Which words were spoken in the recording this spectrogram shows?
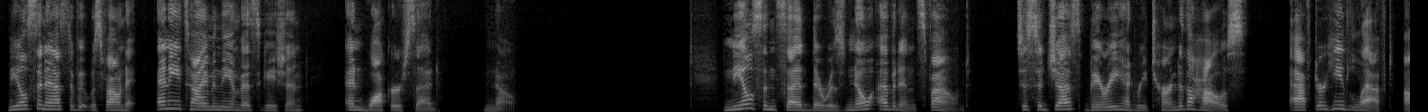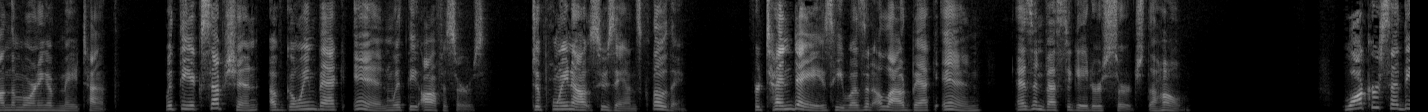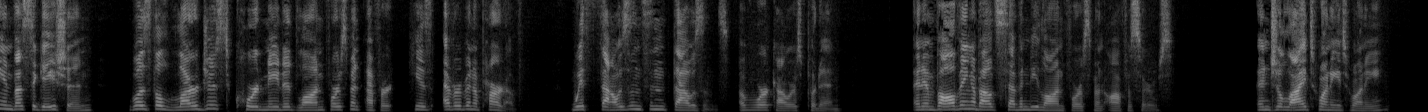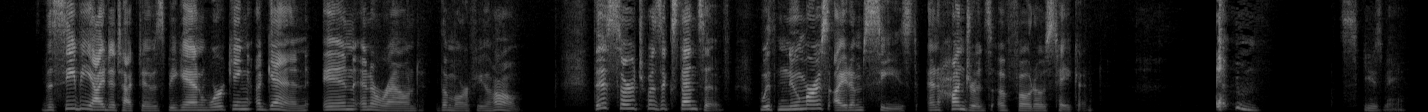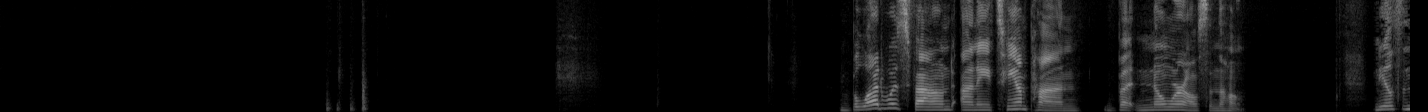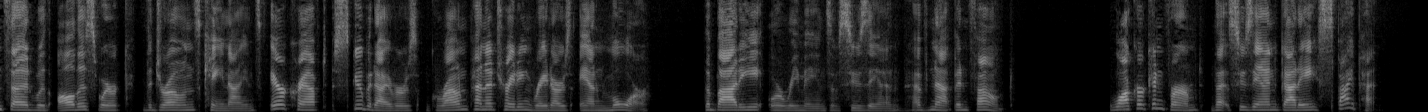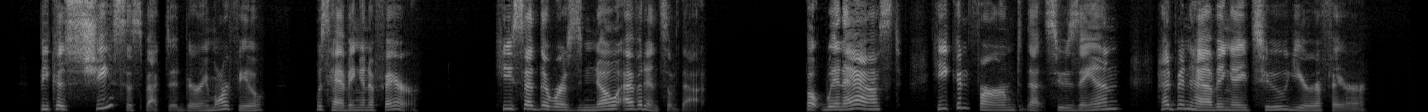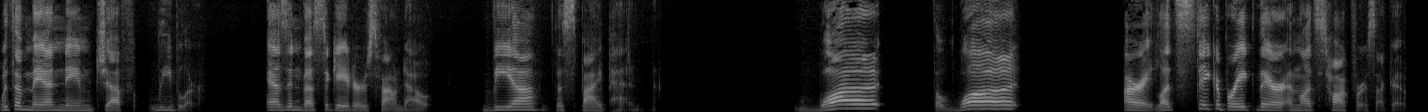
Nielsen asked if it was found at any time in the investigation, and Walker said no. Nielsen said there was no evidence found to suggest Barry had returned to the house after he left on the morning of May 10th, with the exception of going back in with the officers to point out Suzanne's clothing. For 10 days, he wasn't allowed back in as investigators searched the home. Walker said the investigation was the largest coordinated law enforcement effort he has ever been a part of, with thousands and thousands of work hours put in, and involving about 70 law enforcement officers. In July 2020, the CBI detectives began working again in and around the Morphew home. This search was extensive, with numerous items seized and hundreds of photos taken. Excuse me. Blood was found on a tampon, but nowhere else in the home. Nielsen said with all this work, the drones, canines, aircraft, scuba divers, ground penetrating radars, and more, the body or remains of Suzanne have not been found. Walker confirmed that Suzanne got a spy pen because she suspected Barry Morphew was having an affair. He said there was no evidence of that. But when asked, he confirmed that Suzanne had been having a two year affair with a man named Jeff Libler, as investigators found out via the spy pen. What? The what? All right, let's take a break there and let's talk for a second.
